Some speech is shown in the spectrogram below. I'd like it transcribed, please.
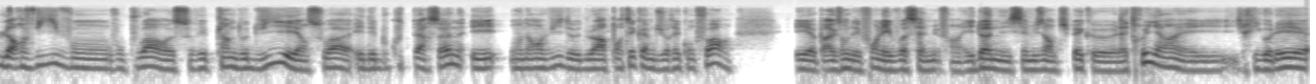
leurs vies vont, pouvoir sauver plein d'autres vies et en soi aider beaucoup de personnes et on a envie de, leur apporter comme du réconfort. Et euh, par exemple, des fois, on les voit s'amuser. Enfin, Elon, il s'amusait un petit peu avec la truie hein, et il rigolait.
